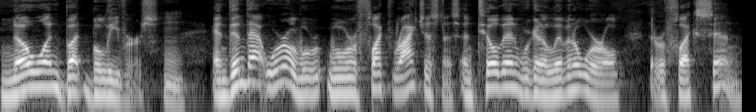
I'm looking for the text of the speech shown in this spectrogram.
no one but believers. Hmm. And then that world will, will reflect righteousness. Until then, we're going to live in a world that reflects sin.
